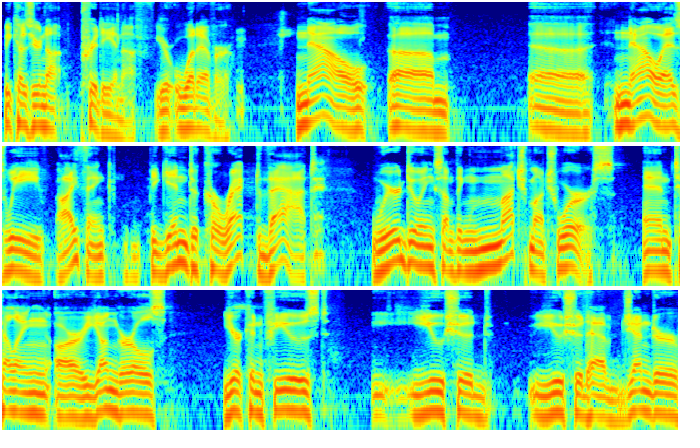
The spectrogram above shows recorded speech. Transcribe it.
because you're not pretty enough, you're whatever." Now, um, uh, now as we, I think, begin to correct that, we're doing something much, much worse and telling our young girls, "You're confused. You should, you should have gender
